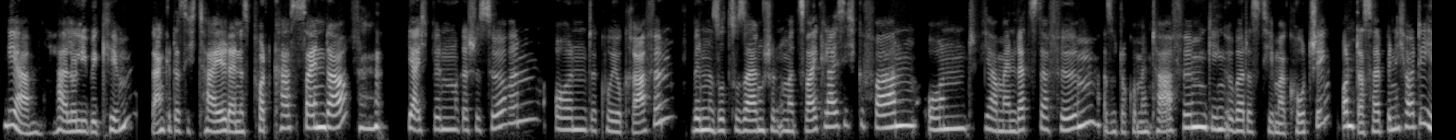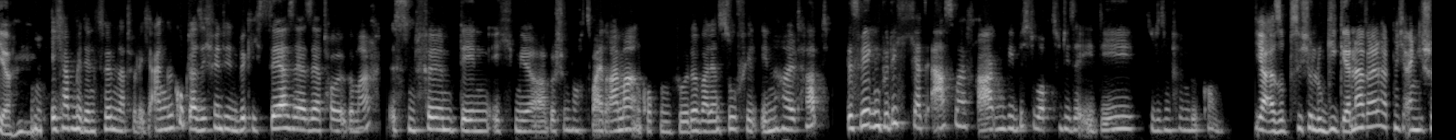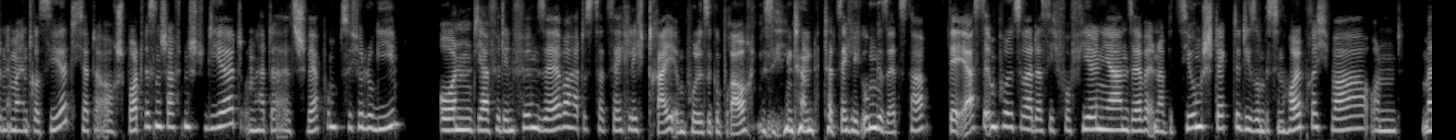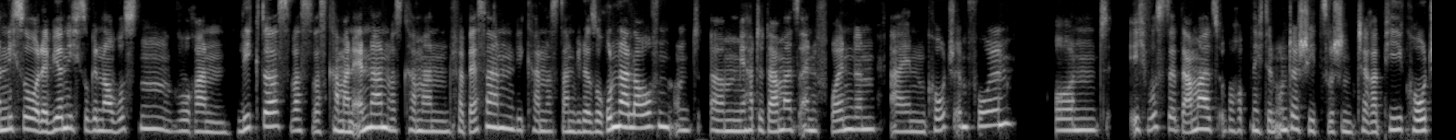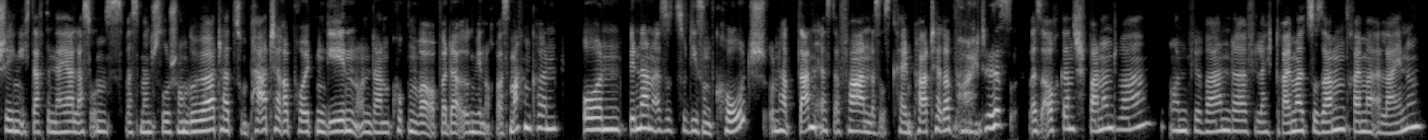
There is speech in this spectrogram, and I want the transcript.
Ja, hallo, liebe Kim. Danke, dass ich Teil deines Podcasts sein darf. Ja, ich bin Regisseurin und Choreografin bin sozusagen schon immer zweigleisig gefahren und ja, mein letzter Film, also Dokumentarfilm, ging über das Thema Coaching und deshalb bin ich heute hier. Ich habe mir den Film natürlich angeguckt, also ich finde ihn wirklich sehr, sehr, sehr toll gemacht. Ist ein Film, den ich mir bestimmt noch zwei, dreimal angucken würde, weil er so viel Inhalt hat. Deswegen würde ich jetzt erstmal fragen, wie bist du überhaupt zu dieser Idee, zu diesem Film gekommen? Ja, also Psychologie generell hat mich eigentlich schon immer interessiert. Ich hatte auch Sportwissenschaften studiert und hatte als Schwerpunkt Psychologie. Und ja, für den Film selber hat es tatsächlich drei Impulse gebraucht, bis ich ihn dann tatsächlich umgesetzt habe. Der erste Impuls war, dass ich vor vielen Jahren selber in einer Beziehung steckte, die so ein bisschen holprig war und man nicht so oder wir nicht so genau wussten, woran liegt das, was, was kann man ändern, was kann man verbessern, wie kann es dann wieder so runterlaufen. Und ähm, mir hatte damals eine Freundin einen Coach empfohlen und ich wusste damals überhaupt nicht den Unterschied zwischen Therapie, Coaching. Ich dachte, naja, lass uns, was man so schon gehört hat, zum Paartherapeuten gehen und dann gucken wir, ob wir da irgendwie noch was machen können. Und bin dann also zu diesem Coach und habe dann erst erfahren, dass es kein Paartherapeut ist, was auch ganz spannend war. Und wir waren da vielleicht dreimal zusammen, dreimal alleine.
